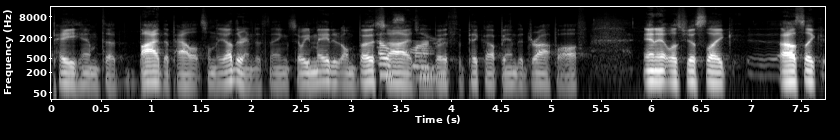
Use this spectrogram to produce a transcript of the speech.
pay him to buy the pallets on the other end of things. So he made it on both oh, sides, smart. on both the pickup and the drop off. And it was just like, I was like,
